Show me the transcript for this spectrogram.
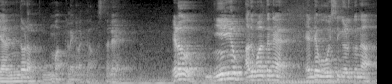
എന്തോടെ പൂമക്കളെങ്ങളൊക്കെ അവസ്ഥ അല്ലേ? എടോ നീയും അതുപോലെ തന്നെ എന്റെ വോയിസ് കേൾക്കുന്ന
